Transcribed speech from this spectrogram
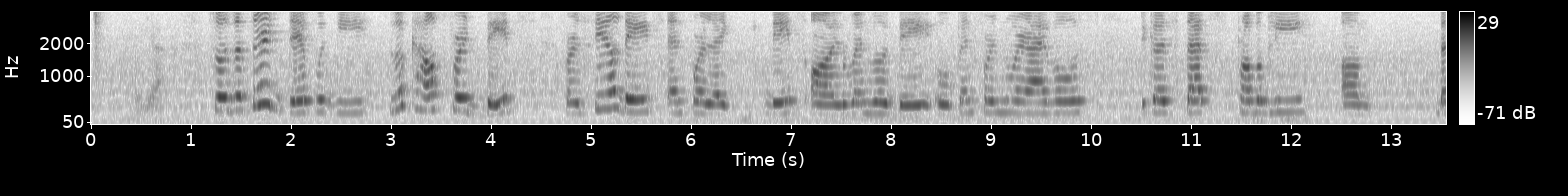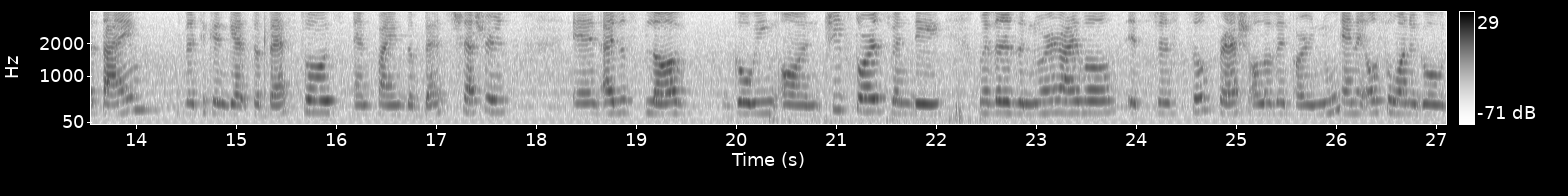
So yeah. So the third tip would be look out for dates, for sale dates and for like dates on when will they open for new arrivals because that's probably um, the time that you can get the best clothes and find the best treasures and I just love going on thrift stores when they when there's a new arrival. It's just so fresh all of it are new. And I also want to go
